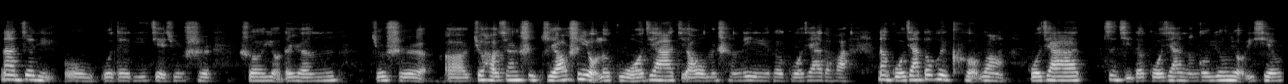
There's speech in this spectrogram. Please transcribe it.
那这里我我的理解就是说，有的人就是呃，就好像是只要是有了国家，只要我们成立一个国家的话，那国家都会渴望国家自己的国家能够拥有一些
